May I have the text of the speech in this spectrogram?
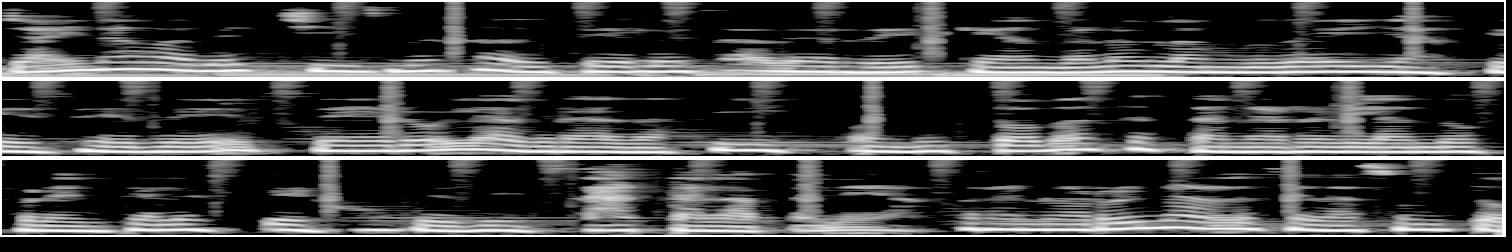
Jaina va de chismes a decirles a Derrick que andan hablando de ella, que se ve cero le agrada y cuando todas se están arreglando frente al espejo se desata la pelea. Para no arruinar cuál es el asunto,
